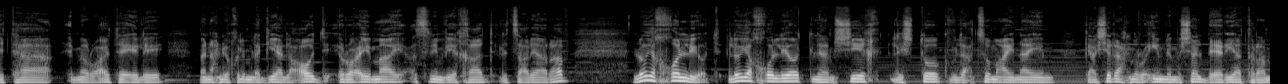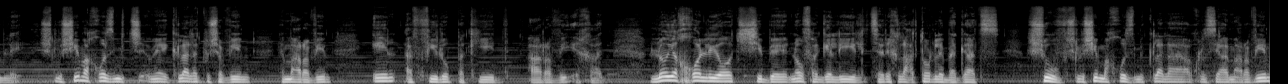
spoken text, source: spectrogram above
את המאורעות האלה, ואנחנו יכולים להגיע לעוד אירועי מאי 21, לצערי הרב. לא יכול להיות, לא יכול להיות להמשיך לשתוק ולעצום העיניים כאשר אנחנו רואים למשל בעיריית רמלה, 30 אחוז מכלל התושבים הם ערבים, אין אפילו פקיד ערבי אחד. לא יכול להיות שבנוף הגליל צריך לעתור לבג"ץ, שוב, 30 אחוז מכלל האוכלוסייה הם ערבים,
